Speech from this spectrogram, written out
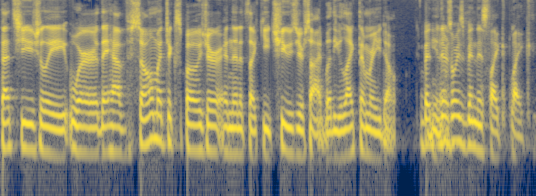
that's usually where they have so much exposure and then it's like you choose your side whether you like them or you don't But you know? there's always been this like like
